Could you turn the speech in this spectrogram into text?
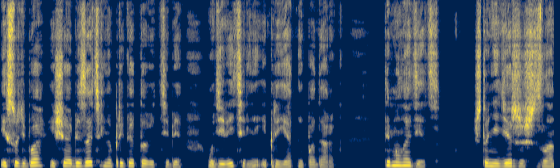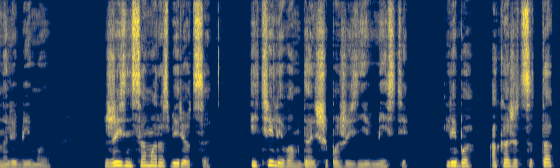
и судьба еще обязательно приготовит тебе удивительный и приятный подарок. Ты молодец, что не держишь зла на любимую. Жизнь сама разберется, идти ли вам дальше по жизни вместе, либо окажется так,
